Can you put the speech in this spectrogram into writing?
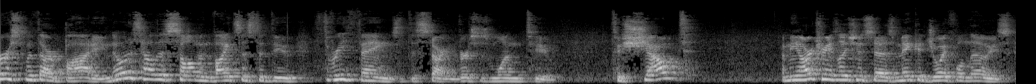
First, with our body. Notice how this psalm invites us to do three things at the start in verses 1 and 2. To shout. I mean, our translation says, make a joyful noise.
